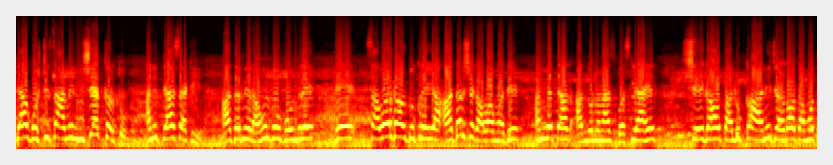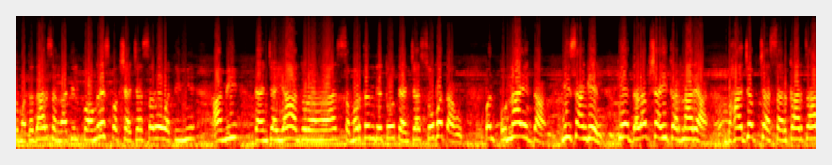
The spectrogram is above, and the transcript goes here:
त्या गोष्टीचा आम्ही निषेध करतो आणि त्यासाठी आदरणीय राहुल भाऊ बोंद्रे हे सावरगाव डुकरे या आदर्श गावामध्ये अन्नत्याग आंदोलनास बसले आहेत. शेगाव तालुका आणि जळगाव दामोद मतदारसंघातील काँग्रेस पक्षाच्या सर्व वतीने आम्ही त्यांच्या या आंदोलनाला समर्थन देतो त्यांच्यासोबत आहोत. पण पुन्हा एकदा मी सांगेल की हे दडपशाही करणाऱ्या भाजपच्या सरकारचा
